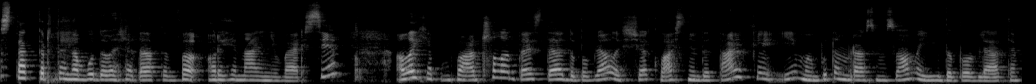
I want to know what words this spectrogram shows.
Ось так картина буде виглядати в оригінальній версії. Але я побачила десь, де додавали ще класні детальки, і ми будемо разом з вами їх додати.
